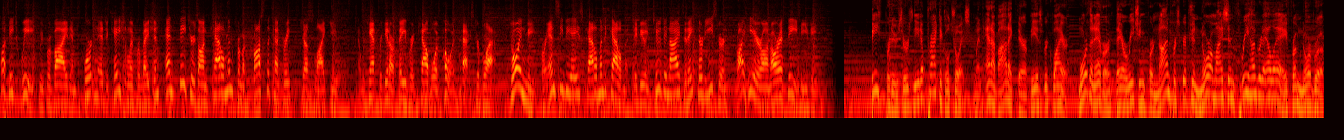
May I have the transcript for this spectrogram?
Plus, each week we provide important educational information and features on cattlemen from across the country just like you. And we can't forget our favorite cowboy poet, Baxter Black. Join me for NCBA's Cattleman to Cattleman, debuting Tuesday nights at 8.30 Eastern, right here on RFD TV. Beef producers need a practical choice when antibiotic therapy is required. More than ever, they are reaching for non prescription Noromycin 300 LA from Norbrook,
